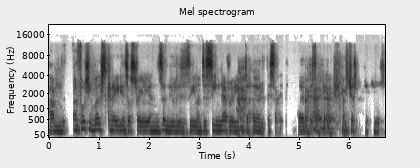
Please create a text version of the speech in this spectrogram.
Um, unfortunately, most Canadians, Australians, and New Zealanders seem never even to heard of this idea. Heard of this idea. It's just ridiculous.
